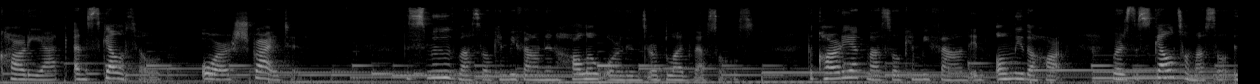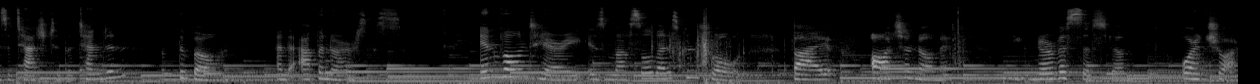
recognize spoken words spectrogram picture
cardiac, and skeletal, or striated. The smooth muscle can be found in hollow organs or blood vessels. The cardiac muscle can be found in only the heart, whereas the skeletal muscle is attached to the tendon, the bone, and the aponeurosis. Involuntary is muscle that is controlled by autonomic nervous system, or in short,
